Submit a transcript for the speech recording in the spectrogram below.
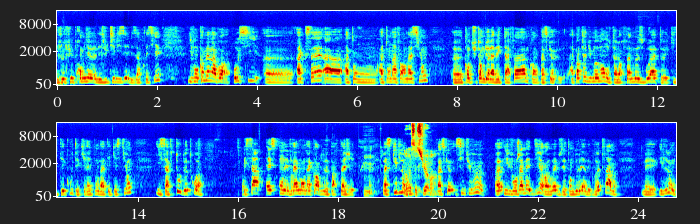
je suis le premier à les utiliser et les apprécier, ils vont quand même avoir aussi euh, accès à, ton, à ton information euh, quand tu t'engueules avec ta femme, quand, parce que à partir du moment où tu as leur fameuse boîte euh, qui t'écoute et qui répond à tes questions, ils savent tout de toi. Et ça, est-ce qu'on est vraiment d'accord de le partager? Hmm. Parce qu'ils l'ont. Non, c'est sûr. Parce que si tu veux, ils vont jamais te dire ouais, vous êtes engueulé avec votre femme, mais ils l'ont.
